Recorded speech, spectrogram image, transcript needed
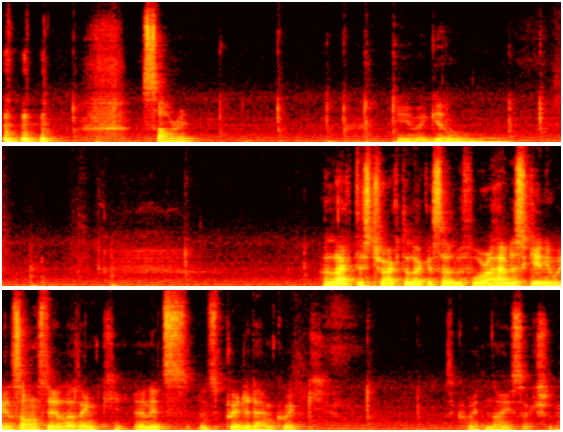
Sorry. Here we go. I like this tractor, like I said before. I have the skinny wheels on still, I think, and it's it's pretty damn quick. It's quite nice, actually.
